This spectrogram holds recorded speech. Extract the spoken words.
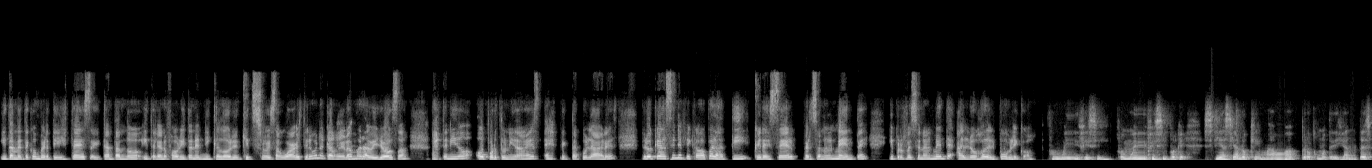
y también te convertiste eh, cantando italiano favorito en el Nickelodeon Kids Choice Awards. Tienes una carrera maravillosa, has tenido oportunidades espectaculares pero ¿qué ha significado para ti crecer personalmente y profesionalmente al ojo del público? Fue muy difícil, fue muy difícil porque sí hacía lo que amaba, pero como te dije antes,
